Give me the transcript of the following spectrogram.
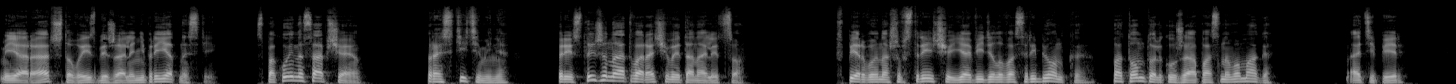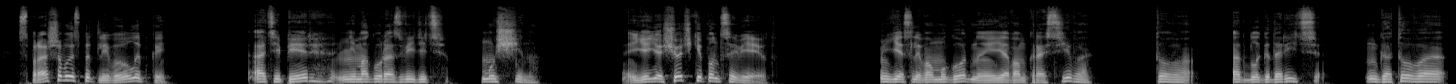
«Я рад, что вы избежали неприятностей. Спокойно сообщаю». «Простите меня». Престыженно отворачивает она лицо. «В первую нашу встречу я видела вас ребенка, потом только уже опасного мага». «А теперь?» Спрашиваю с пытливой улыбкой. А теперь не могу развидеть мужчину. Ее щечки пунцевеют. Если вам угодно, и я вам красива, то отблагодарить готова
